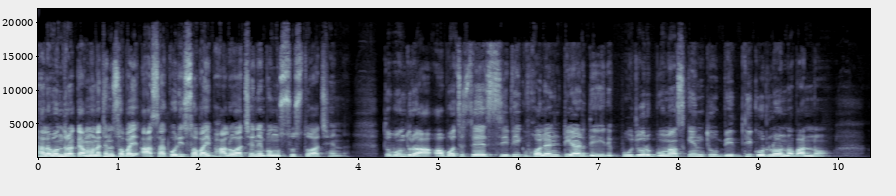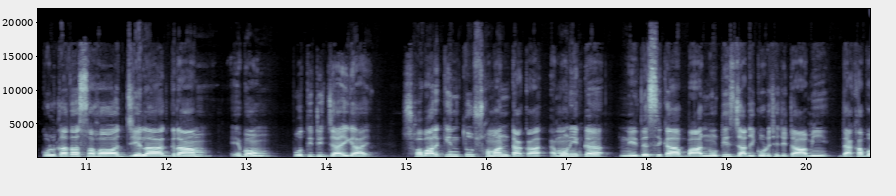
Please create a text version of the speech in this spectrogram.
হ্যালো বন্ধুরা কেমন আছেন? সবাই আশা করি সবাই ভালো আছেন এবং সুস্থ আছেন। তো বন্ধুরা, অবশেষে সিভিক ভলেন্টিয়ারদের পুজোর বোনাস কিন্তু বৃদ্ধি করল নবান্ন। কলকাতা সহ জেলা, গ্রাম এবং প্রতিটি জায়গায় সবার কিন্তু সমান টাকা এমনই একটা নির্দেশিকা বা নোটিশ জারি করেছে যেটা আমি দেখাবো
